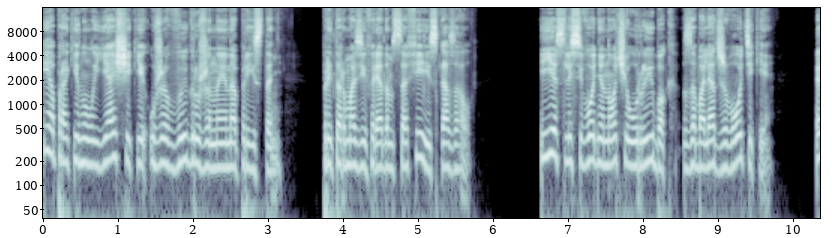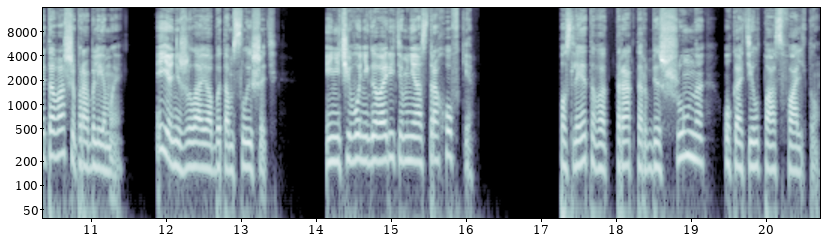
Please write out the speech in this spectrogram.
и опрокинул ящики, уже выгруженные на пристань. Притормозив рядом с Софией, сказал, «Если сегодня ночью у рыбок заболят животики, это ваши проблемы, и я не желаю об этом слышать. И ничего не говорите мне о страховке». После этого трактор бесшумно укатил по асфальту.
